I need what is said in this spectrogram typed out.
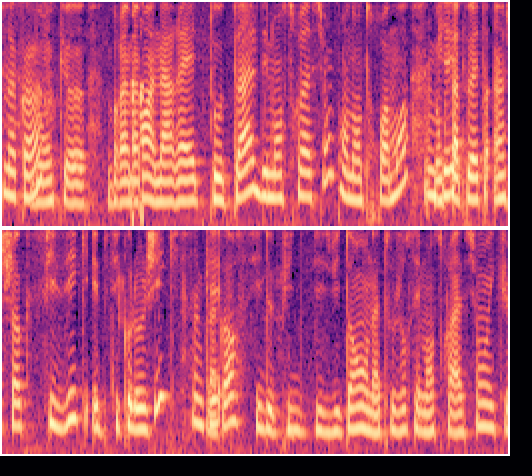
D'accord. Donc, euh, vraiment un arrêt total des menstruations pendant trois mois. Donc, ça peut être un choc physique et psychologique. D'accord? Si depuis 18 ans, on a toujours ces menstruations et que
